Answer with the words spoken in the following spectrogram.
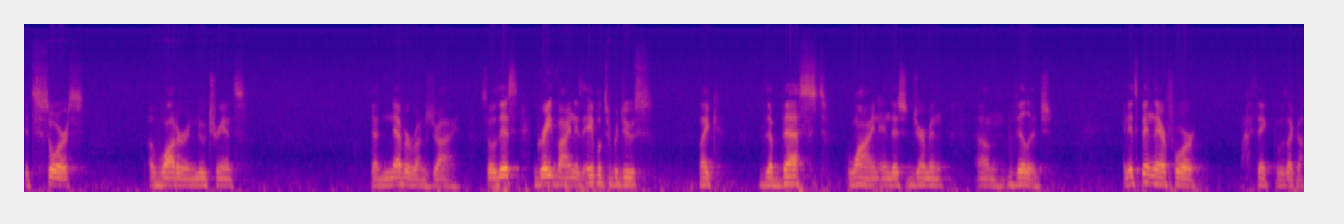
its source of water and nutrients that never runs dry. So this grapevine is able to produce like the best wine in this German um, village. And it's been there for, I think it was like a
